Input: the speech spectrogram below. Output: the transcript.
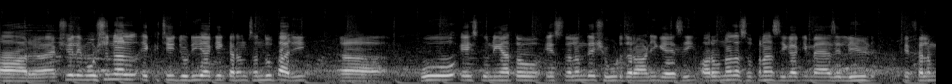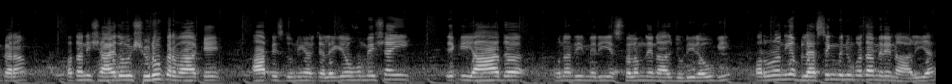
ਔਰ ਐਕਚੁਅਲੀ ਇਮੋਸ਼ਨਲ ਇੱਕ ਚੀਜ਼ ਜੁੜੀ ਆ ਕਿ ਕਰਨ ਸੰਧੂ ਭਾਜੀ ਉਹ ਇਸ ਦੁਨੀਆ ਤੋਂ, ਇਸ ਫਿਲਮ ਦੇ ਸ਼ੂਟ ਦੌਰਾਨ ਹੀ ਗਏ ਸੀ ਔਰ ਉਹਨਾਂ ਦਾ ਸੁਪਨਾ ਸੀਗਾ ਕਿ ਮੈਂ ਐਜ਼ ਅ ਲੀਡ ਇਹ ਫਿਲਮ ਕਰਾਂ। ਪਤਾ ਨਹੀਂ, ਸ਼ਾਇਦ ਉਹ ਸ਼ੁਰੂ ਕਰਵਾ ਕੇ ਆਪ ਇਸ ਦੁਨੀਆ 'ਚ ਚਲੇ ਗਏ। ਉਹ ਹਮੇਸ਼ਾ ਹੀ ਇੱਕ ਯਾਦ ਉਹਨਾਂ ਦੀ ਮੇਰੀ ਇਸ ਫਿਲਮ ਦੇ ਨਾਲ ਜੁੜੀ ਰਹੂਗੀ ਔਰ ਉਹਨਾਂ ਦੀਆਂ ਬਲੇਸਿੰਗ ਮੈਨੂੰ ਪਤਾ ਮੇਰੇ ਨਾਲ ਹੀ ਆ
